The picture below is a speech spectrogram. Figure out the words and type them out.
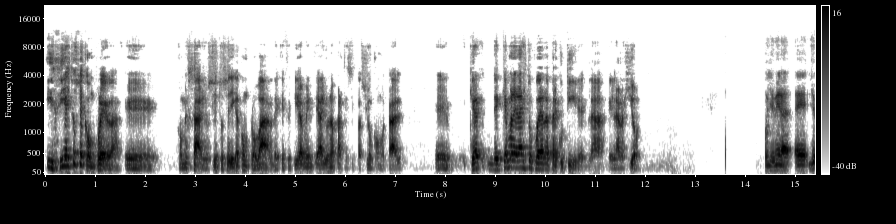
Y si esto se comprueba, eh, comisario, si esto se llega a comprobar de que efectivamente hay una participación como tal, eh, ¿de qué manera esto puede repercutir en la, en la región? Oye, mira, eh, yo,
